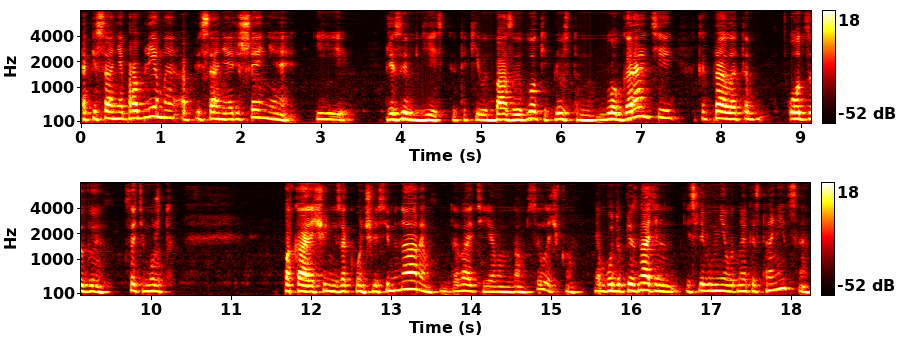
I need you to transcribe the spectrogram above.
описание проблемы, описание решения и призыв к действию. Такие вот базовые блоки, плюс там блок гарантии, как правило, это отзывы. Кстати, может, пока еще не закончили семинары, давайте я вам дам ссылочку. Я буду признателен, если вы мне вот на этой странице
